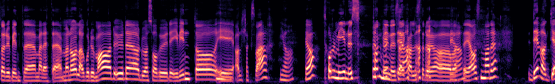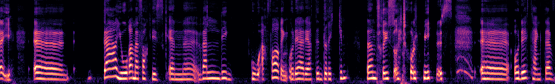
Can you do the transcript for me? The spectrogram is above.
da du begynte med dette, men nå lager du mat ute, og du har sovet ute i vinter, i all slags vær. Ja. Ja, Tolv minus. 12 minus er det Ja. kaldeste du har vært i. Ja, åssen var det? Det var gøy. Eh, der gjorde jeg meg faktisk en eh, veldig god erfaring, og det er det at drikken, den fryser i tolv minus. Eh, og det tenkte jeg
